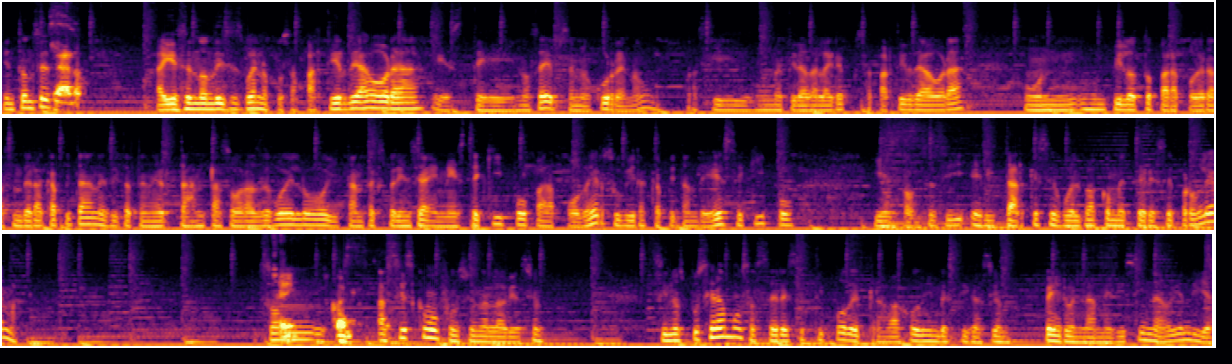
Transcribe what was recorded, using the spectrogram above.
Entonces, ahí es en donde dices, bueno, pues a partir de ahora, este, no sé, pues se me ocurre, ¿no? Así una tirada al aire, pues a partir de ahora, un, piloto para poder ascender a capitán necesita tener tantas horas de vuelo y tanta experiencia en este equipo para poder subir a capitán de ese equipo y entonces sí evitar que se vuelva a cometer ese problema. Son, así es como funciona la aviación. Si nos pusiéramos a hacer ese tipo de trabajo de investigación, pero en la medicina hoy en día,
